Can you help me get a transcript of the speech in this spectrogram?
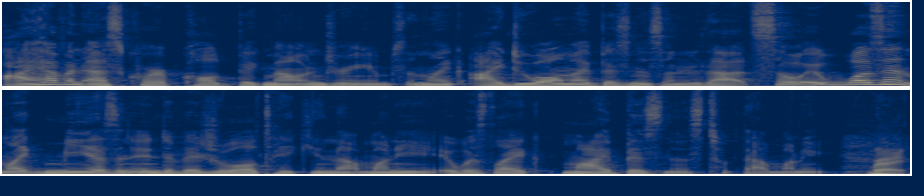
I have an S corp called Big Mountain Dreams and like I do all my business under that. So it wasn't like me as an individual taking that money. It was like my business took that money. Right.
